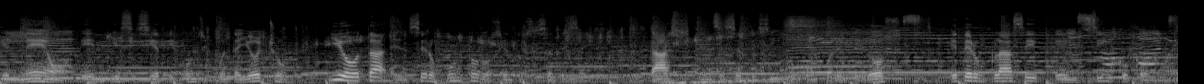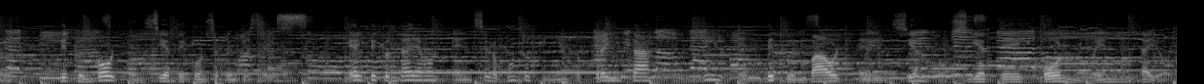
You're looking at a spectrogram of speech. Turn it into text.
el Neo en 17,58, IOTA en 0.266, Dash en 65,42, Ethereum Classic en 5,9, Bitcoin Gold en 7,76 el Bitcoin Diamond en 0.530 y el Bitcoin Vault en 107,98.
